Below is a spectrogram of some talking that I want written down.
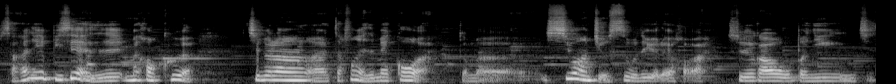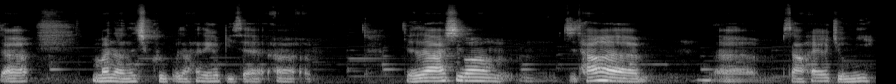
上海队个比赛还是蛮好看个，基本上呃得分还是蛮高个。葛么希望球势会得越来越好啊。虽然讲我本人其实没哪能去看过上海队个比赛，呃，但是也希望其他个呃上海个球迷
